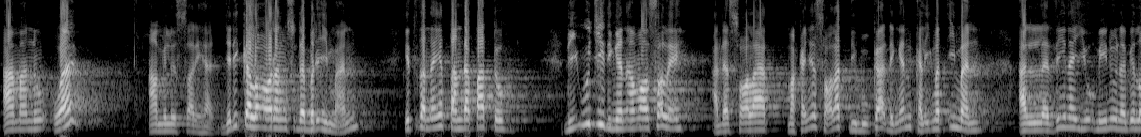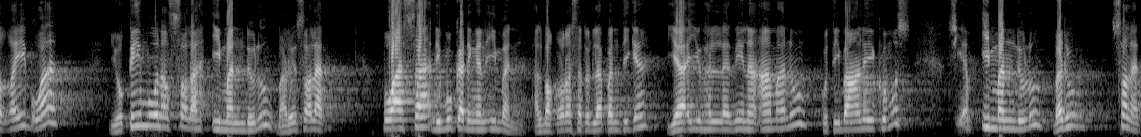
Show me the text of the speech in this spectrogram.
amanu wa amilus salihat. Jadi kalau orang sudah beriman, itu tandanya tanda patuh. Diuji dengan amal soleh. Ada sholat. Makanya sholat dibuka dengan kalimat iman. Alladzina yu'minuna bil ghaib wa yuqimuna sholah. Iman dulu, baru sholat. Puasa dibuka dengan iman. Al-Baqarah 183. Ya ayuhalladzina amanu kutiba alaikumus. Siap. Iman dulu, baru sholat.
